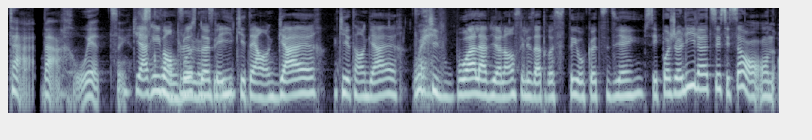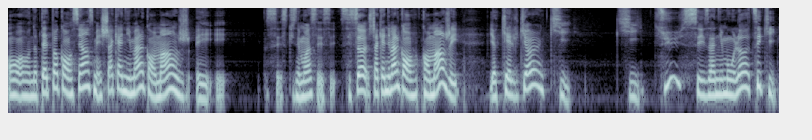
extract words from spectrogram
tabarouette, tu sais. Qui arrive en plus d'un pays qui était en guerre, qui est en guerre, Ouais. qui voit la violence et les atrocités au quotidien. c'est pas joli, là, tu sais, c'est ça, on on- on n'a peut-être pas conscience, mais chaque animal qu'on mange, et, excusez-moi, c'est ça, chaque animal qu'on mange, et il y a quelqu'un qui, qui tue ces animaux-là, tu sais, qui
